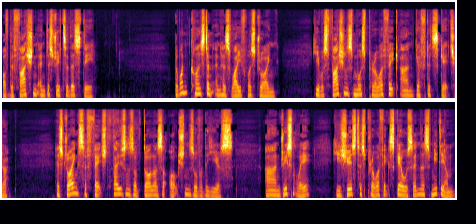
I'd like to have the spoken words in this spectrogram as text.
of the fashion industry to this day. The one constant in his life was drawing. He was fashion's most prolific and gifted sketcher. His drawings have fetched thousands of dollars at auctions over the years, and recently he's used his prolific skills in this medium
